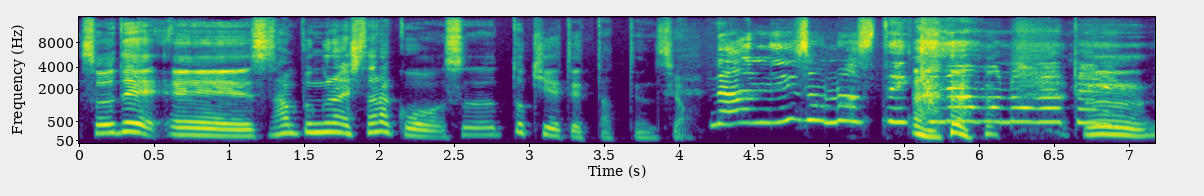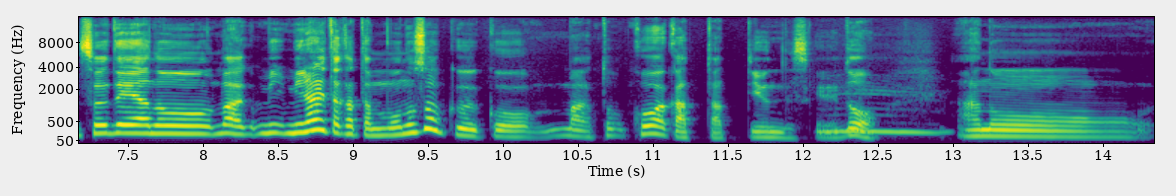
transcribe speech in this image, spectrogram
それで、えー、3分ぐらいしたら、こう、スーッと消えていったっていうんですよ。何？その素敵な物うん、それであの、まあ、見見られた方ものすごくこう、まあ、と怖かったっていうんですけれど、あの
